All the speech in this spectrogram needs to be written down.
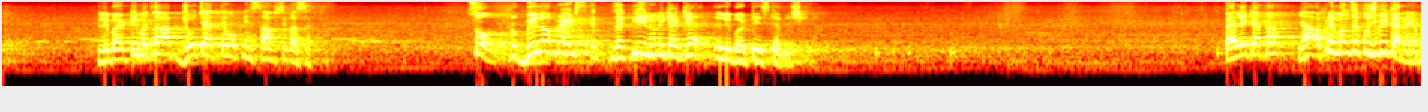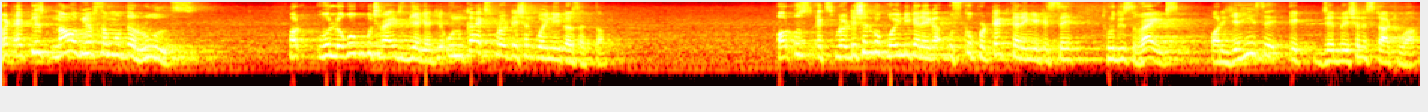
liberty मतलब आप जो चाहते हो अपने हिसाब से कर सकते हैं। So through bill of rights exactly इन्होंने क्या किया? लिबर्टी स्टेब्लिश किया। पहले क्या था? यहाँ अपने मन से कुछ भी कर रहे हैं but at least now we have some of the rules और वो लोगों को कुछ राइट्स दिया गया कि उनका एक्सप्लोटेशन कोई नहीं कर सकता। और उस एक्सप्लोटेशन को कोई नहीं करेगा, उसको प्रोटेक्ट करेंगे किससे? थ्रू दिस राइट्स और यहीं से एक जनरेशन स्टार्ट हुआ।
